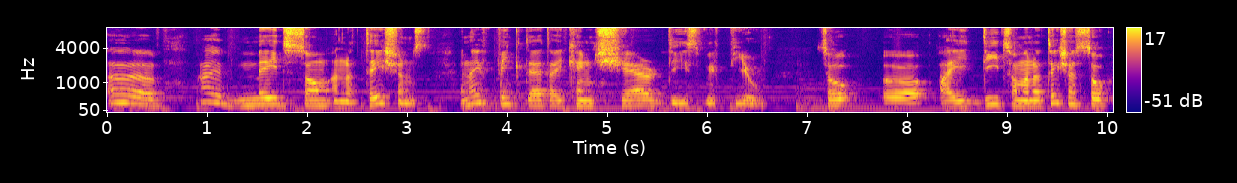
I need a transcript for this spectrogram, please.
uh, I made some annotations, and I think that I can share this with you. So uh, I did some annotations. So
